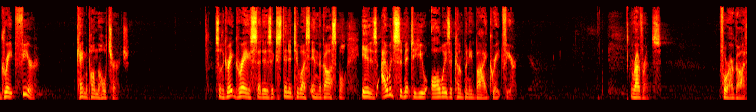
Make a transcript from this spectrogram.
Great fear came upon the whole church. So, the great grace that is extended to us in the gospel is, I would submit to you, always accompanied by great fear, reverence for our God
